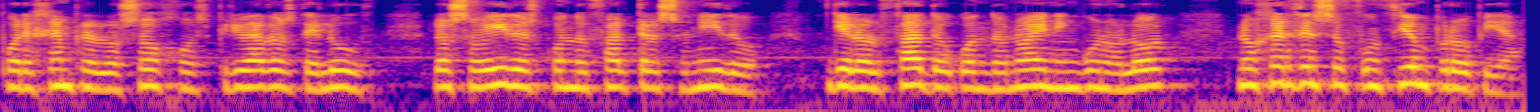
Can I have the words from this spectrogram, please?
por ejemplo los ojos privados de luz, los oídos cuando falta el sonido y el olfato cuando no hay ningún olor, no ejercen su función propia,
